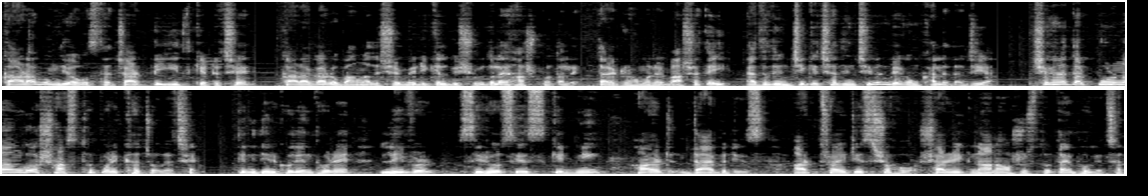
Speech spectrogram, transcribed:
কারাবন্দী অবস্থায় চারটি ঈদ কেটেছে কারাগার ও বাংলাদেশের মেডিকেল বিশ্ববিদ্যালয় হাসপাতালে। তারেক রহমানের বাসাতেই এতদিন চিকিৎসাধীন ছিলেন বেগম খালেদা জিয়া। সেখানে তার পূর্ণাঙ্গ স্বাস্থ্য পরীক্ষা চলেছে। তিনি দীর্ঘদিন ধরে liver, cirrhosis, kidney, heart, diabetes, arthritis সহ শারীরিক নানা অসুস্থতায় ভুগেছেন।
